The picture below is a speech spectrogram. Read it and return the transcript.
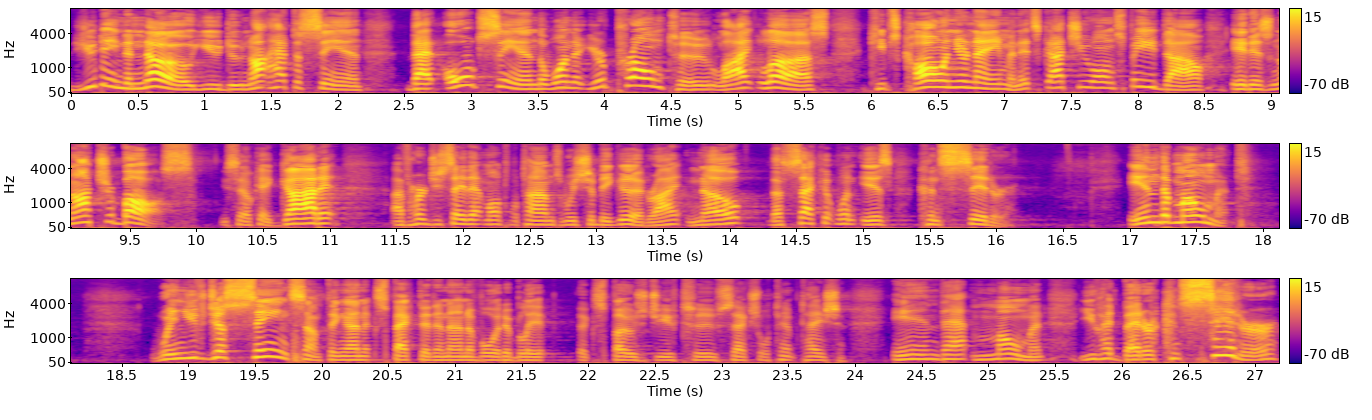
You need to know you do not have to sin that old sin, the one that you're prone to, like lust, keeps calling your name and it's got you on speed dial. It is not your boss. You say, okay, got it. I've heard you say that multiple times. We should be good, right? No. The second one is consider. In the moment, when you've just seen something unexpected and unavoidably exposed you to sexual temptation. In that moment, you had better consider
